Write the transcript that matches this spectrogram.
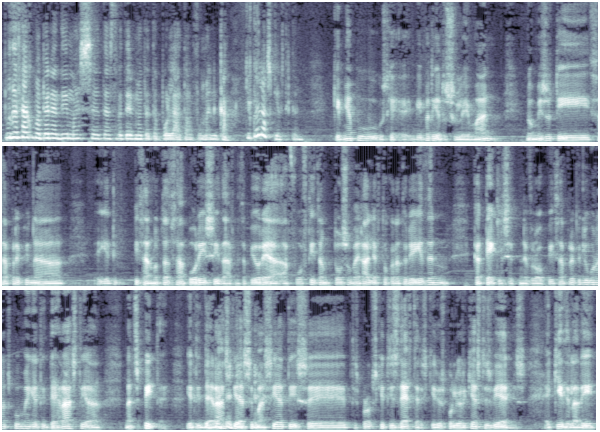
που δεν θα έχουμε απέναντί μας ε, τα στρατεύματα τα πολλά, τα αφομανικά. Και καλά σκέφτηκαν. Και μια που ε, είπατε για τον Σουλεϊμάν, νομίζω ότι θα πρέπει να γιατί πιθανότατα θα απορρίσει η Δάφνη. Θα πει: Ωραία, αφού αυτή ήταν τόσο μεγάλη αυτοκρατορία, γιατί δεν κατέκλυσε την Ευρώπη, θα πρέπει λίγο να της πούμε για την τεράστια. να της πείτε για την τεράστια σημασία της ε, της πρώτης και της δεύτερης, κυρίως πολιορκίας της Βιέννης. Εκεί δηλαδή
